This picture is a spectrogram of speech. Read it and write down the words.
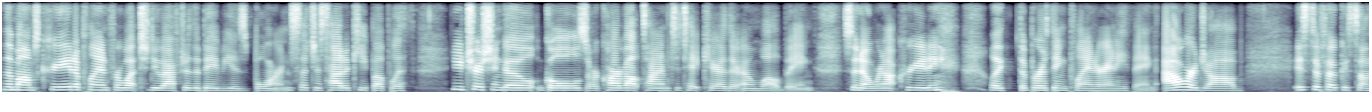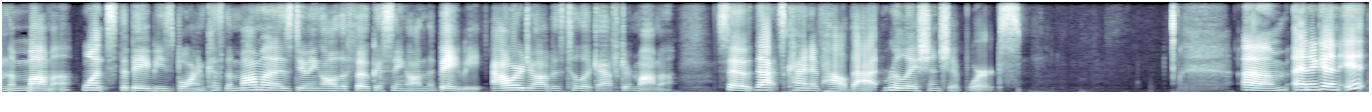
the moms create a plan for what to do after the baby is born, such as how to keep up with nutrition go- goals or carve out time to take care of their own well being. So, no, we're not creating like the birthing plan or anything. Our job is to focus on the mama once the baby's born because the mama is doing all the focusing on the baby. Our job is to look after mama. So that's kind of how that relationship works. Um, and again, it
